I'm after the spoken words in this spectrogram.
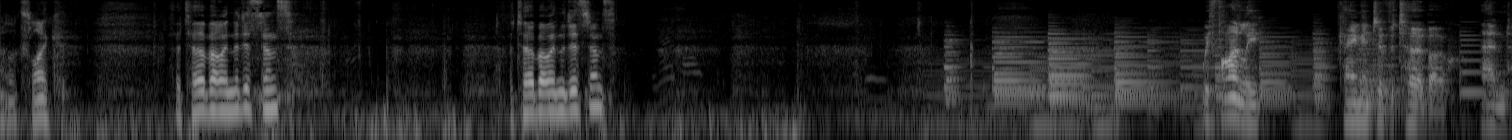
It looks like Viterbo in the distance. Viterbo in the distance. We finally came into Viterbo and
